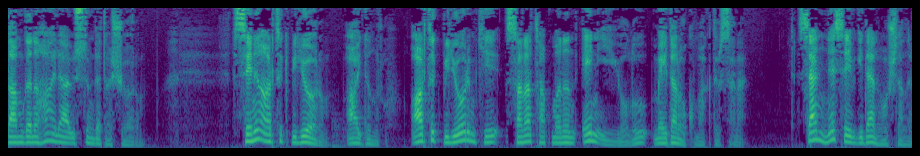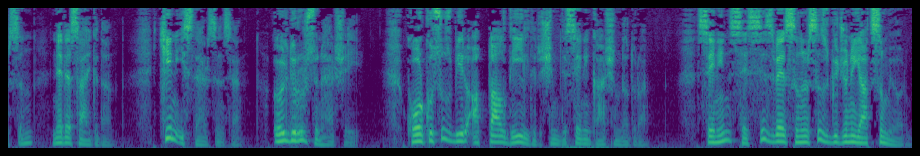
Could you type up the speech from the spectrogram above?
damganı hala üstümde taşıyorum. Seni artık biliyorum, aydın ruh. Artık biliyorum ki sana tapmanın en iyi yolu meydan okumaktır sana. Sen ne sevgiden hoşlanırsın ne de saygıdan. Kin istersin sen. Öldürürsün her şeyi. Korkusuz bir aptal değildir şimdi senin karşında duran. Senin sessiz ve sınırsız gücünü yatsımıyorum.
